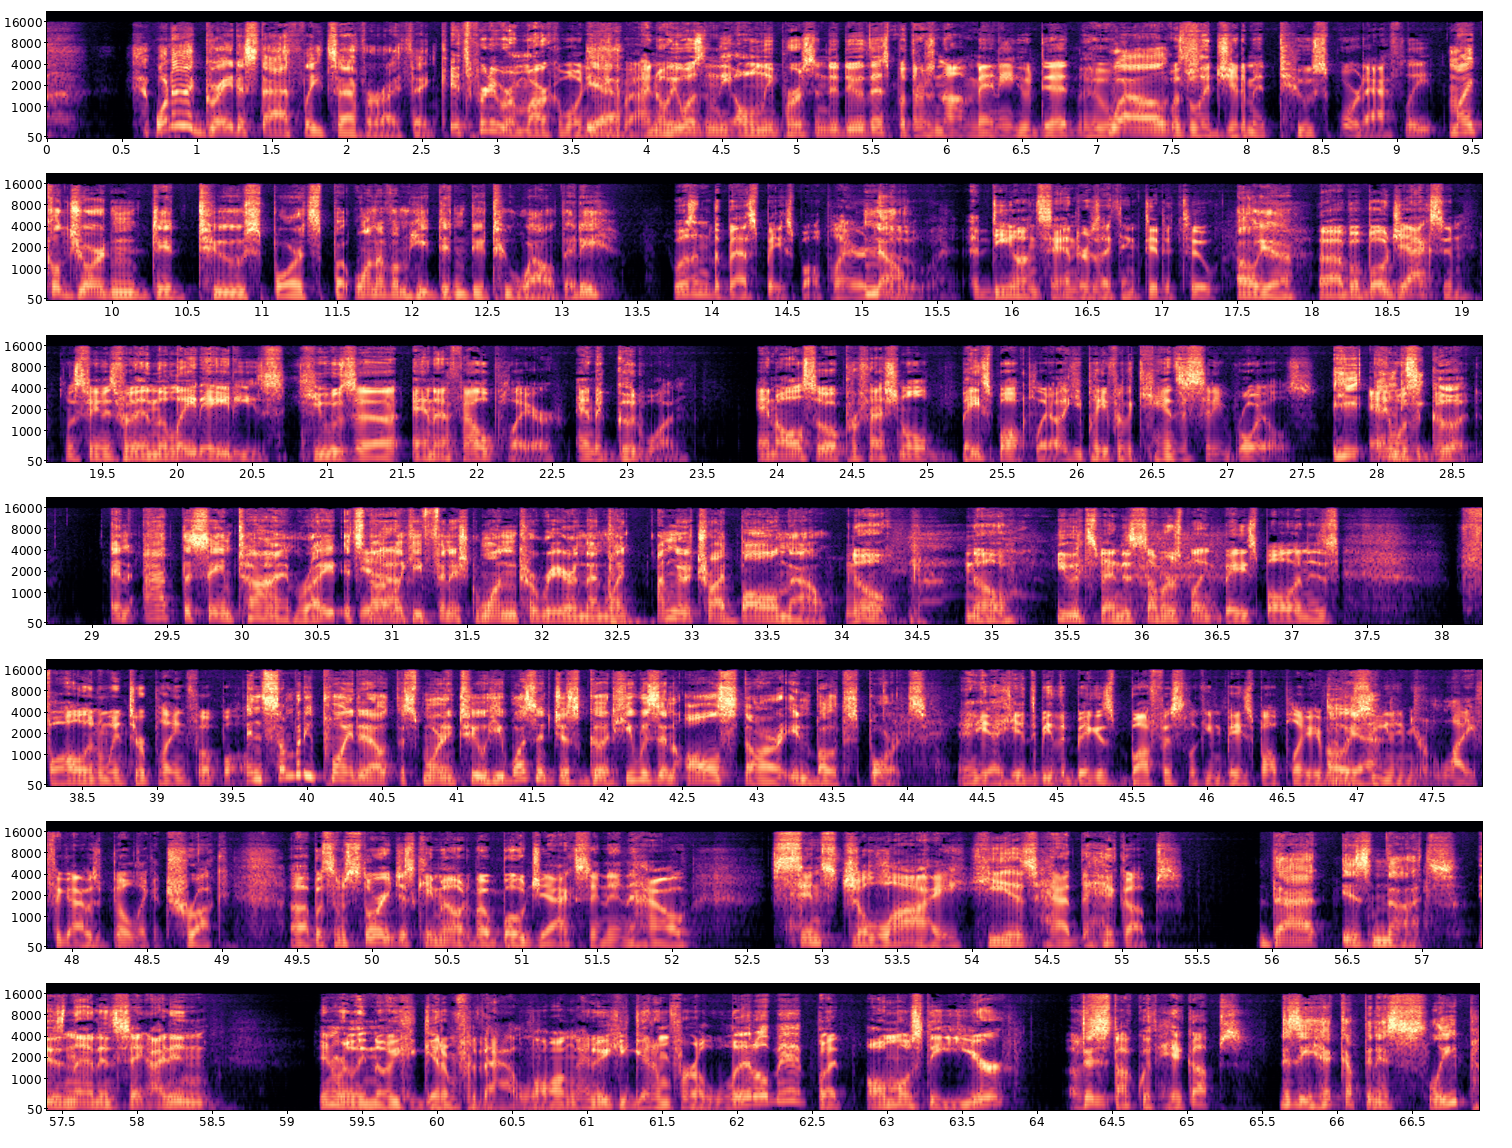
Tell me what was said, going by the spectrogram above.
One of the greatest athletes ever, I think. It's pretty remarkable when you Yeah. think about it. I know he wasn't the only person to do this, but there's not many who did, who Well, was a legitimate two sport athlete. Michael Jordan did two sports, but one of them he didn't do too well, did he? He wasn't the best baseball player. No. Uh, Deion Sanders, I think, did it too. Oh, yeah. Uh, but Bo Jackson was famous for in the late '80s. He was a NFL player and a good one, and also a professional baseball player. Like he played for the Kansas City Royals, He- and, and was he- good. And at the same time, right? It's not like he finished one career and then went, I'm going to try ball now. No, no, he would spend his summers playing baseball and his fall and winter playing football. And somebody pointed out this morning, too, he wasn't just good, he was an all star in both sports. And yeah, he had to be the biggest, buffest looking baseball player you've Oh, ever yeah. seen in your life. The guy was built like a truck. Uh, but some story just came out about Bo Jackson and how since July he has had the hiccups. That is nuts. Isn't that insane? I didn't didn't really know you could get him for that long. I know you could get him for a little bit, but almost a year of Does- stuck with hiccups. Does he hiccup in his sleep?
